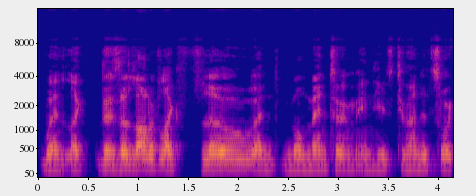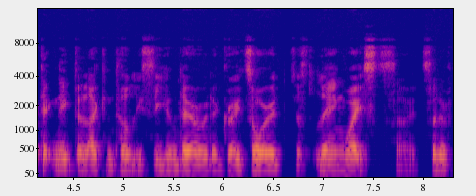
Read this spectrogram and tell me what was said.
when like there's a lot of like flow and momentum in his two-handed sword technique that I can totally see him there with a great sword just laying waste. So it's sort of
